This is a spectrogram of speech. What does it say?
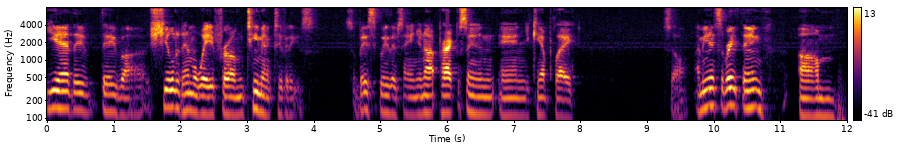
yeah, they've they've uh, shielded him away from team activities. So basically, they're saying you're not practicing and you can't play. So I mean, it's the right thing. Um,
